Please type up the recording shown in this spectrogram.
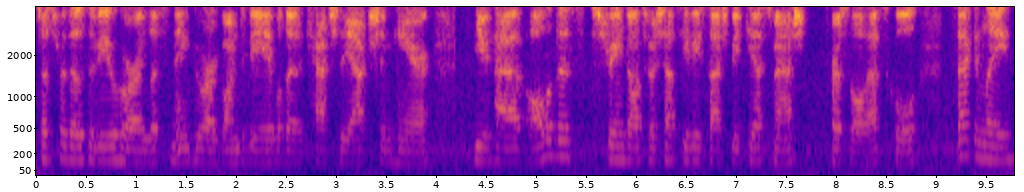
Just for those of you who are listening who are going to be able to catch the action here, you have all of this streamed on twitch.tv slash BTS Smash. First of all, that's cool. Secondly,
